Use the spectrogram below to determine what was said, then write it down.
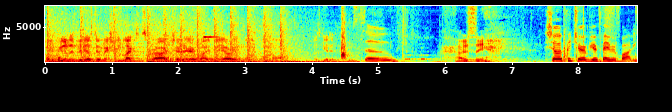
But if you're in this video, still make sure you like, subscribe, share to everybody. Man, Y'all already know what's going on. Let's get it. So, right, let's see. show a picture of your favorite body.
